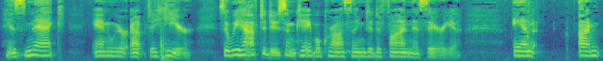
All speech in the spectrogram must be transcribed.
his neck, and we're up to here. So we have to do some cable crossing to define this area. And I'm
